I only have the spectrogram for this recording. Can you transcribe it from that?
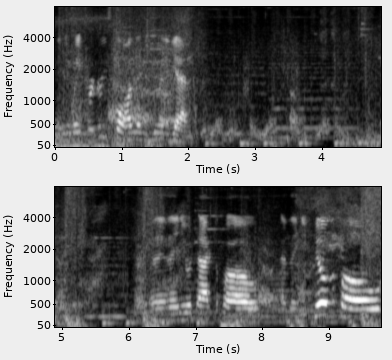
Then you wait for it to respawn, then you do it again. And then you attack the Poe, and then you kill the Poe,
